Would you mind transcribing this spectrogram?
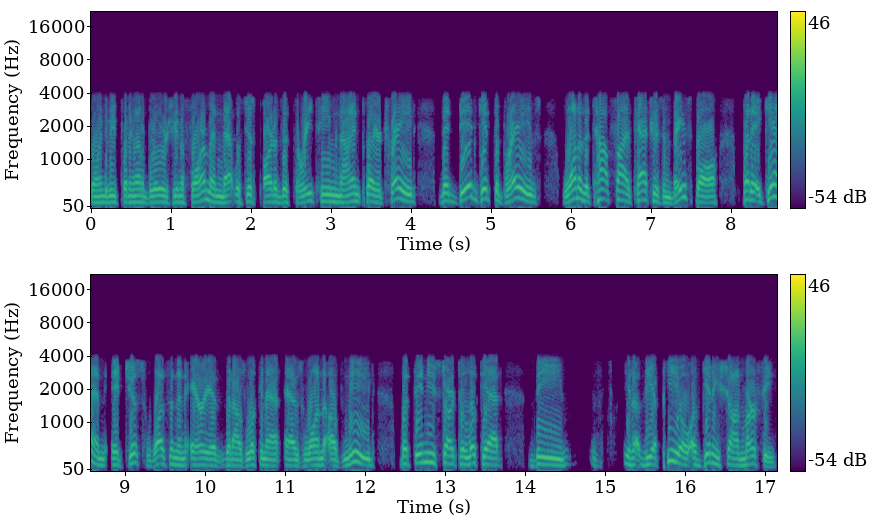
going to be putting on a Brewers uniform, and that was just part of the three-team, nine-player trade that did get the Braves one of the top five catchers in baseball. But again, it just wasn't an area that I was looking at as one of need. But then you start to look at the you know the appeal of getting Sean Murphy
